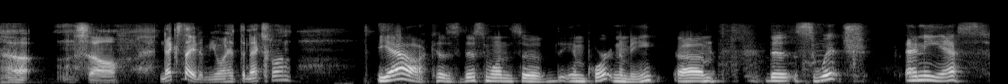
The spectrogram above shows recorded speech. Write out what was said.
Uh, so next item, you want to hit the next one? Yeah, because this one's uh, important to me. Um, the Switch NES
